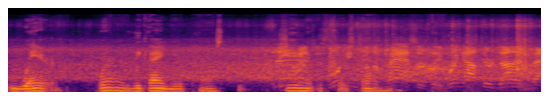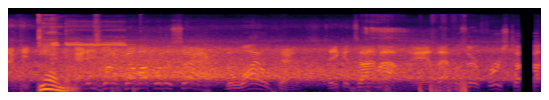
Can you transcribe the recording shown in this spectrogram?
Just where? Where did the guy need to pass? to? He didn't make Defense the first down. pass as they bring out their dime package. Damn And it. he's going to come up with a sack. The Wildcats take a timeout, and that was their first time.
